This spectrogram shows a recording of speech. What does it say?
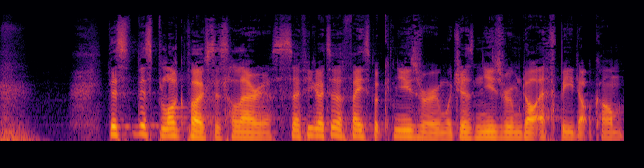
this this blog post is hilarious. So if you go to the Facebook newsroom, which is newsroom.fb.com,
